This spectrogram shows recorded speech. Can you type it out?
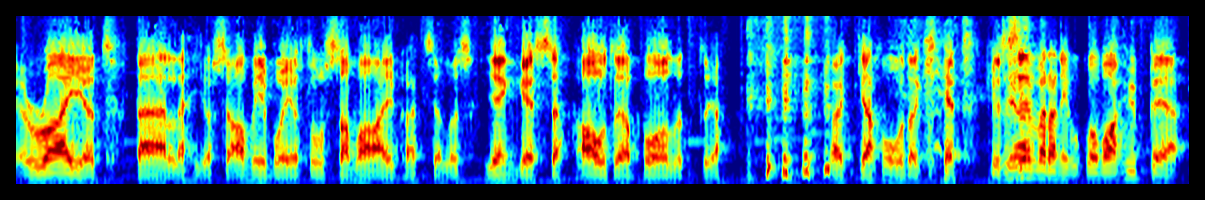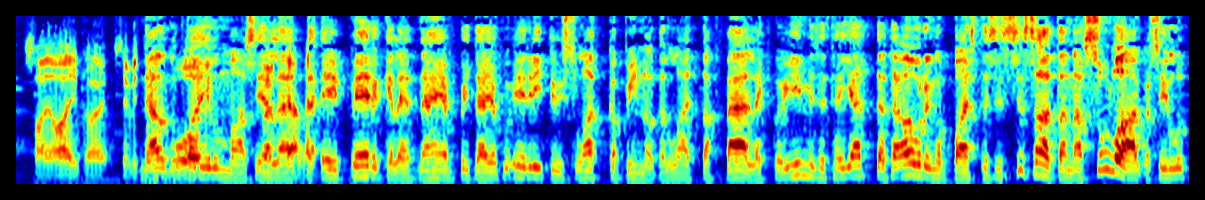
riot päälle, jos se Amiibo ei olisi tullut samaan aikaan, että siellä olisi Jenkeissä autoja poltettu ja kaikkea muutakin. Et kyllä se sen verran niin kovaa hypeä sai aikaa. Se vittu alkoi tajumaan siellä, pökäle. että ei perkele, että näihin pitää joku erityislakkapinnote laittaa päälle, kun ihmiset jättää tätä auringonpaisteessa, se saatana sulaako silloin,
